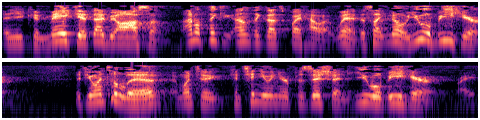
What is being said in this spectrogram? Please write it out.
and you can make it, that'd be awesome. I don't think I don't think that's quite how it went. It's like, no, you will be here. If you want to live and want to continue in your position, you will be here, right?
